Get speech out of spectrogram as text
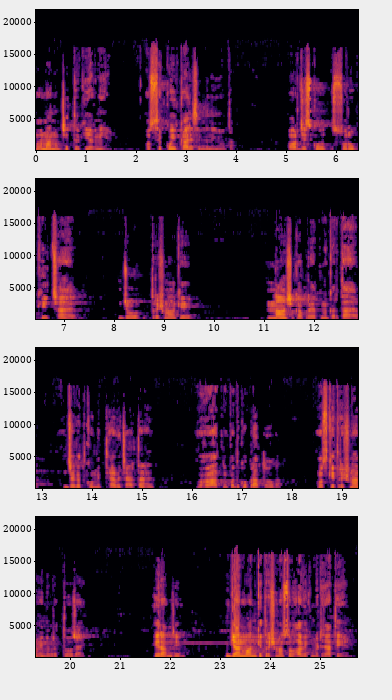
वह मानव चित्र की अग्नि है। उससे कोई कार्य सिद्ध नहीं होता। और जिसको स्वरूप की इच्छा है, जो तृष्णा के नाश का प्रयत्न करता है, जगत को मिथ्या विचारता है, वह आत्मपद को प्राप्त होगा। उसकी तृष्णा भी निवृत्त हो जाएगी। हे राम जी, ज्ञानवान की तृष्णा स्वाभाविक मिट जाती है।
